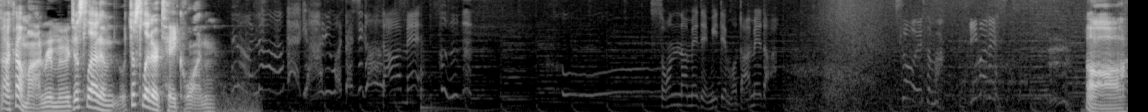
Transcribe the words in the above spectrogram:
Ah, oh, come on, remember, just let him, just let her take one. Ah.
